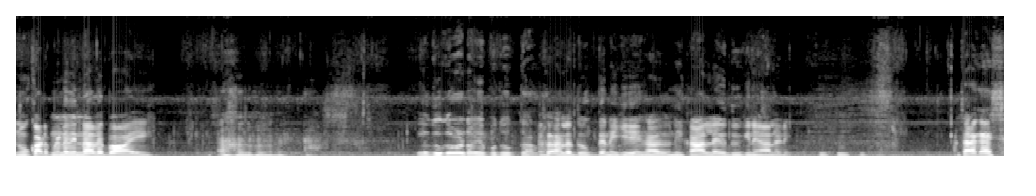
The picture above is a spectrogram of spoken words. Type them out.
నువ్వు కడుపు నిండా తినాలి బాయ్. ఇలా దూకమంటావు? రేపు దూకుతా. అలా దూకితే నీకు ఏం కాదు. నీ కాళ్ళే దూకినాయి ఆల్రెడీ సరే గాయస్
